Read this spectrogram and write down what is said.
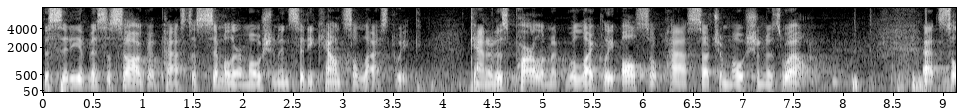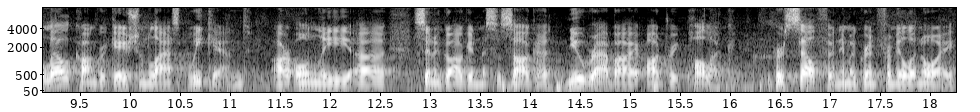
The City of Mississauga passed a similar motion in City Council last week. Canada's Parliament will likely also pass such a motion as well. At Solel Congregation last weekend, our only uh, synagogue in Mississauga, new Rabbi Audrey Pollock, herself an immigrant from Illinois,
